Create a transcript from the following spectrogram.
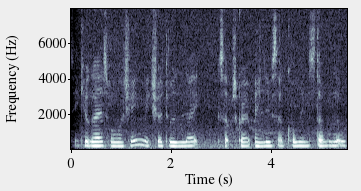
Thank you guys for watching. Make sure to like, subscribe and leave some comments down below.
